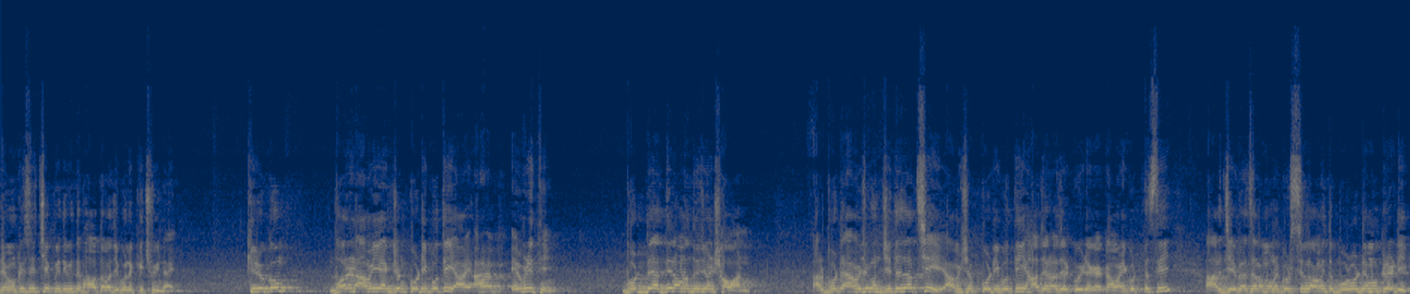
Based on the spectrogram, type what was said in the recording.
ডেমোক্রেসির চেয়ে পৃথিবীতে ভাওতাবাজি বলে কিছুই নাই। কীরকম? ধরেন আমি একজন কোটিপতি I I have everything vote দেওয়ার দিন আমরা দুজন সমান। আর ভোটে আমি যখন জিতে যাচ্ছি, আমি সব কোটিপতি, হাজার হাজার কোটি টাকা কামাই করতেছি। আর যে বেচারা মনে করছিল, আমি তো বড় ডেমোক্রেটিক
